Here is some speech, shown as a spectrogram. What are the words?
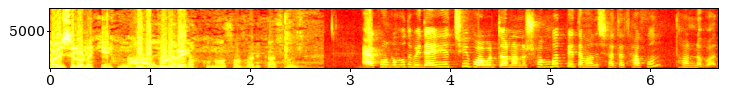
হয়েছিল নাকি ইতিপূর্বে? কোনো সরকারি কাজ হয়নি। এখনকার মতো বিদায় নিচ্ছি। পরবর্তী অন্যান্য সংবাদ পেতে আমাদের সাথে থাকুন। ধন্যবাদ।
